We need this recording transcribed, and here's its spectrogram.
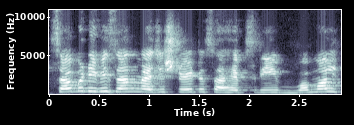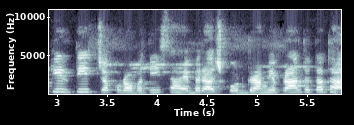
સબ ડિવિઝન મેજિસ્ટ્રેટ સાહેબ શ્રી વમલ કીર્તિ ચક્રવર્તી સાહેબ રાજકોટ ગ્રામ્ય પ્રાંત તથા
